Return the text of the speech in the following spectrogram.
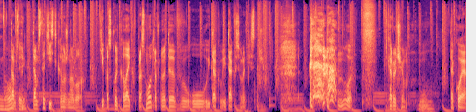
Ну, там, ста- там статистика нужна была. Типа, сколько лайков, просмотров, но это у, и, так, и так все написано ну вот. Короче, такое.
